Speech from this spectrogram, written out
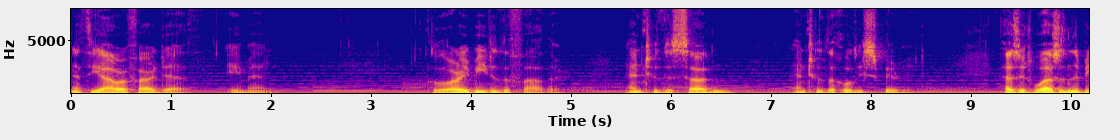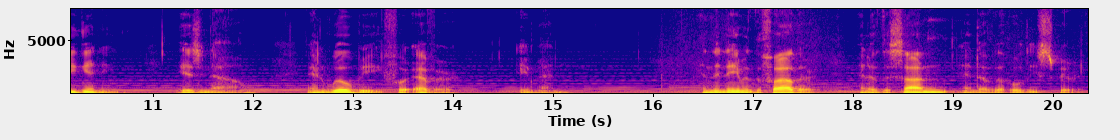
and at the hour of our death. Amen. Glory be to the Father, and to the Son, and to the Holy Spirit, as it was in the beginning, is now, and will be forever. Amen. In the name of the Father, and of the Son, and of the Holy Spirit.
